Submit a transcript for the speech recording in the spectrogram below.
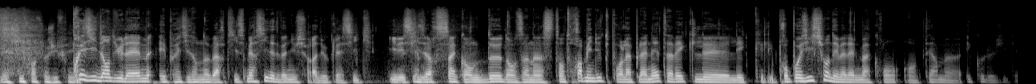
Merci François Giffry. Président du LEM et président de Novartis. Merci d'être venu sur Radio Classique. Il est 6h52 dans un instant, 3 minutes pour la planète avec les, les, les propositions d'Emmanuel Macron en termes écologiques.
